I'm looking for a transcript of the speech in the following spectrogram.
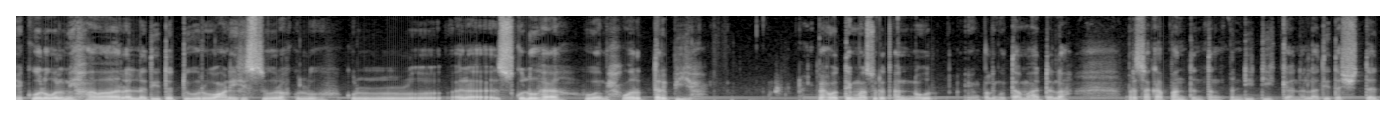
يقول والمحور الذي تدور عليه السورة كله كلها هو محور التربية bahwa tema surat An-Nur yang paling utama adalah percakapan tentang pendidikan allati tashtad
